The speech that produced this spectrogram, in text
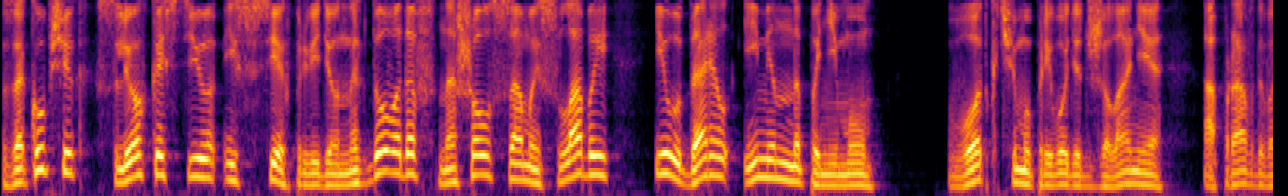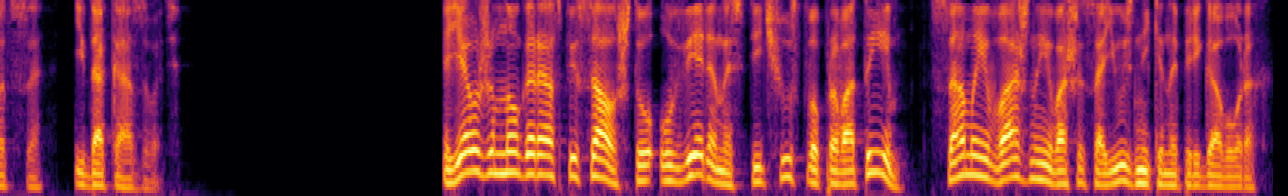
Закупщик с легкостью из всех приведенных доводов нашел самый слабый и ударил именно по нему. Вот к чему приводит желание оправдываться и доказывать. Я уже много раз писал, что уверенность и чувство правоты – самые важные ваши союзники на переговорах.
